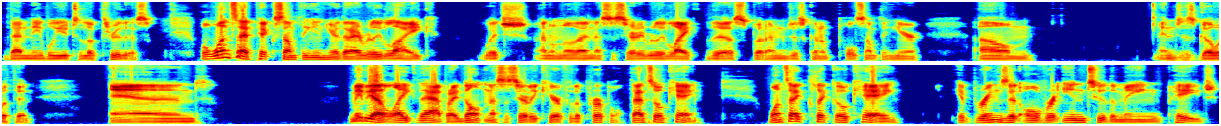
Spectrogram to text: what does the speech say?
that enable you to look through this. Well, once I pick something in here that I really like, which I don't know that I necessarily really like this, but I'm just going to pull something here um, and just go with it. And maybe I like that, but I don't necessarily care for the purple. That's okay. Once I click OK, it brings it over into the main page.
